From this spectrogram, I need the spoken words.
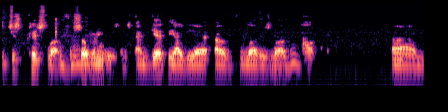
to just pitch love for so many reasons, and get the idea of love is love out. Um,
